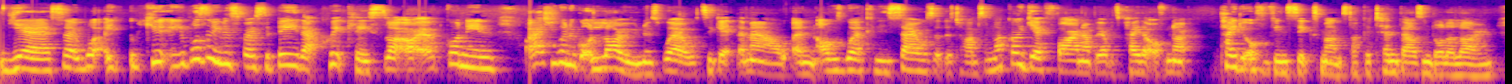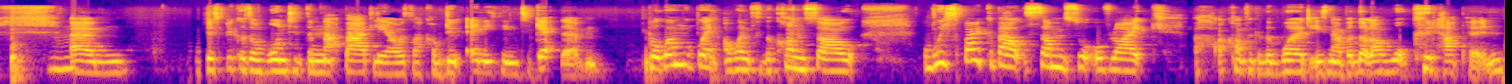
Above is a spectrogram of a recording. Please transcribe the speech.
yeah, so what it wasn't even supposed to be that quickly. So like I'd gone in, I actually went and got a loan as well to get them out, and I was working in sales at the time. So I'm like, oh yeah, fine, I'll be able to pay that off. No, paid it off within six months, like a ten thousand dollar loan. Mm-hmm. Um, just because I wanted them that badly, I was like, I'll do anything to get them. But when we went, I went for the consult. We spoke about some sort of like I can't think of the word is now, but like what could happen,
